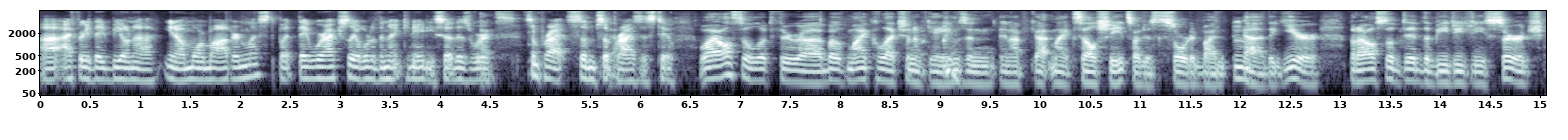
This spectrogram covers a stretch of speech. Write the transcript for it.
Uh, I figured they'd be on a you know more modern list, but they were actually older than 1980. So those were Nice. some pri- some surprises too. Well, I also looked through uh, both my collection of games and, and I've got my Excel sheet, so I just sorted by Mm. uh, the year. But I also did the BGG search.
